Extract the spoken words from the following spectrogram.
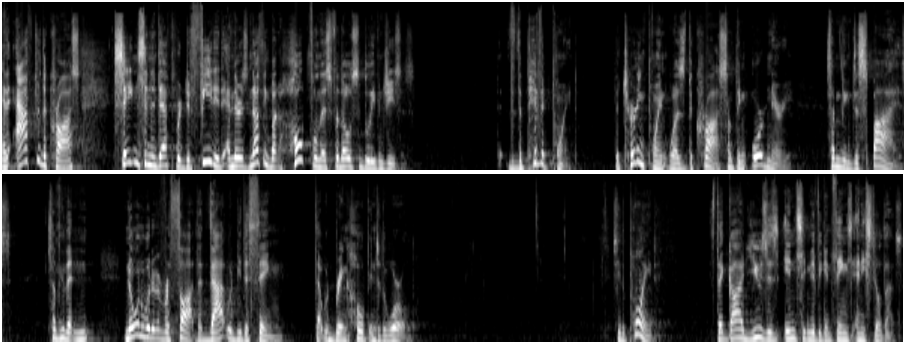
And after the cross, Satan, sin, and death were defeated, and there's nothing but hopefulness for those who believe in Jesus. The, the pivot point, the turning point was the cross, something ordinary, something despised, something that n- no one would have ever thought that that would be the thing that would bring hope into the world. See, the point is that God uses insignificant things, and He still does.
